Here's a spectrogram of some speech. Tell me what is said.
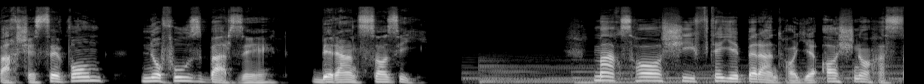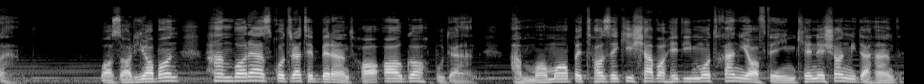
بخش سوم نفوذ بر ذهن برندسازی مغزها شیفته برندهای آشنا هستند. بازاریابان همواره از قدرت برندها آگاه بودند اما ما به تازگی شواهدی متقن یافته ایم که نشان می دهند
